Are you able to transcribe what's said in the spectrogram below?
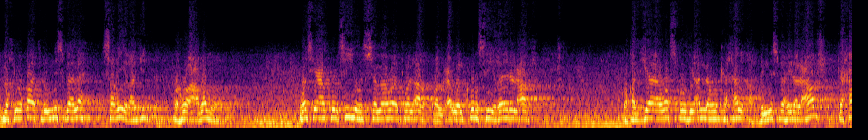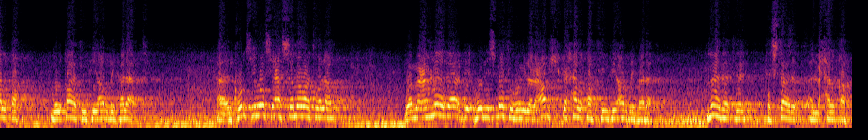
المخلوقات بالنسبة له صغيرة جدا وهو أعظمها. وسع كرسيه السماوات والأرض والكرسي غير العرش. وقد جاء وصفه بأنه كحلقة بالنسبة إلى العرش كحلقة ملقاة في أرض فلات. الكرسي وسع السماوات والأرض. ومع هذا هو نسبته إلى العرش كحلقة في أرض فلات. ماذا تستغرق الحلقة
